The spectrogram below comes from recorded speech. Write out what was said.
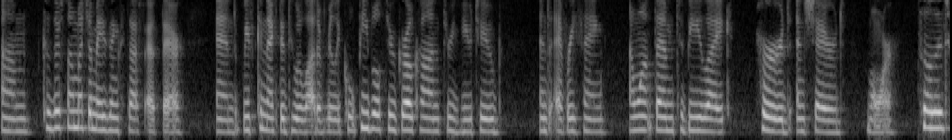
because um, there's so much amazing stuff out there and we've connected to a lot of really cool people through girlcon through youtube and everything i want them to be like heard and shared more Solid.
